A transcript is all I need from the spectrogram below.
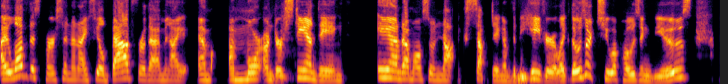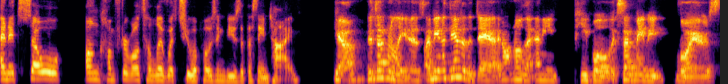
I love this person and I feel bad for them and I am I'm more understanding and I'm also not accepting of the behavior. Like those are two opposing views. And it's so uncomfortable to live with two opposing views at the same time. Yeah, it definitely is. I mean, at the end of the day, I don't know that any people, except maybe lawyers,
